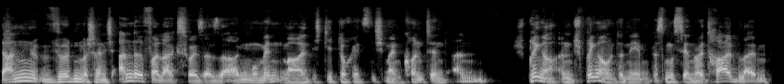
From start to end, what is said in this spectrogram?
Dann würden wahrscheinlich andere Verlagshäuser sagen, Moment mal, ich gebe doch jetzt nicht meinen Content an Springer, an Springer-Unternehmen. Das muss ja neutral bleiben.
